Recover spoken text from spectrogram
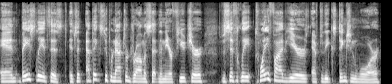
And basically, it says it's an epic supernatural drama set in the near future, specifically 25 years after the Extinction War,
